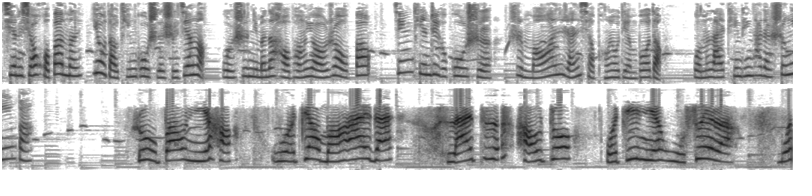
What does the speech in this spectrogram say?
亲爱的小伙伴们，又到听故事的时间了。我是你们的好朋友肉包。今天这个故事是毛安然小朋友点播的，我们来听听他的声音吧。肉包你好，我叫毛安然，来自杭州，我今年五岁了。我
